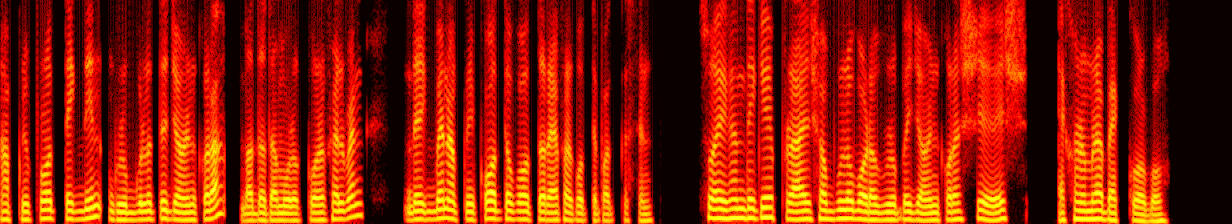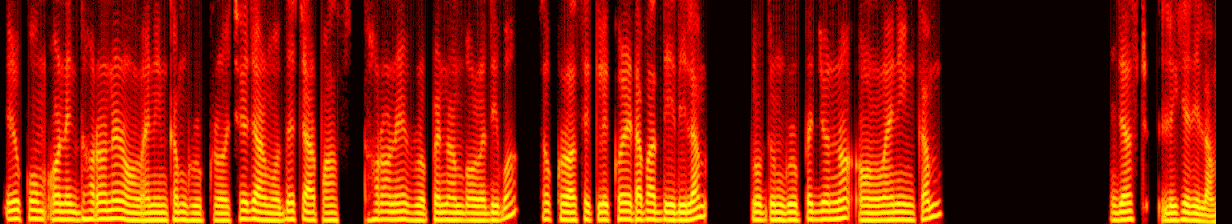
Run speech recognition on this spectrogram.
আপনি প্রত্যেক দিন গ্রুপগুলোতে জয়েন করা বাধ্যতামূলক করে ফেলবেন। দেখবেন আপনি কত, কত রেফার করতে পারতেছেন। সো এখান থেকে প্রায় সবগুলো বড় গ্রুপে জয়েন করা শেষ। এখন আমরা ব্যাক করব। এরকম অনেক ধরনের অনলাইন ইনকাম গ্রুপ রয়েছে যার মধ্যে ৪-৫ ধরনের গ্রুপের নাম বলে দিব। সো ক্রসে ক্লিক করে এটা বাদ দিয়ে দিলাম। নতুন গ্রুপের জন্য অনলাইন ইনকাম জাস্ট লিখে দিলাম।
